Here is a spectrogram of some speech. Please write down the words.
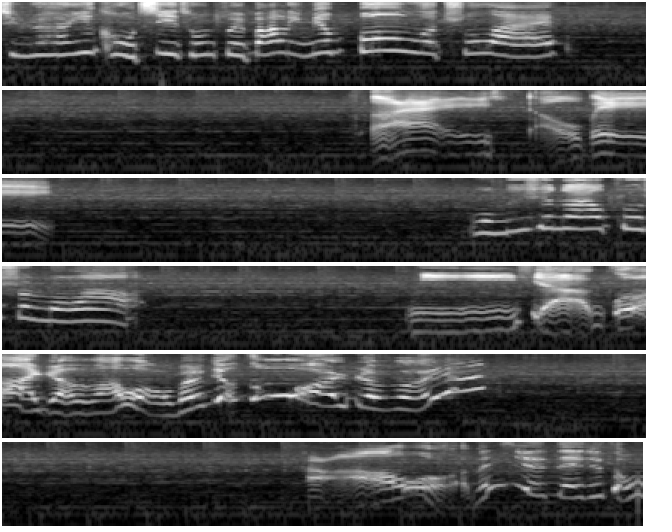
竟然一口气从嘴巴里面蹦了出来，哎。小贝，我们现在要做什么啊？你想做什么，我们就做什么呀！好，我们现在就从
